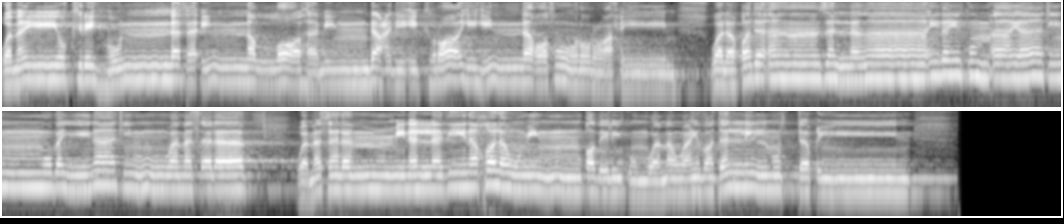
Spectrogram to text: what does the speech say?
ومن يكرهن فإن الله من بعد إكراههن غفور رحيم ولقد أنزلنا إليكم آيات مبينات ومثلا ومثلا من الذين خلوا من قبلكم وموعظة للمتقين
